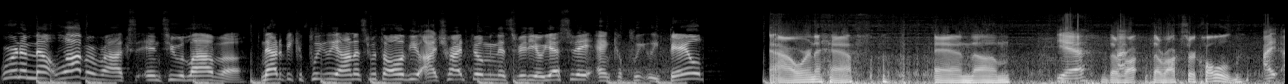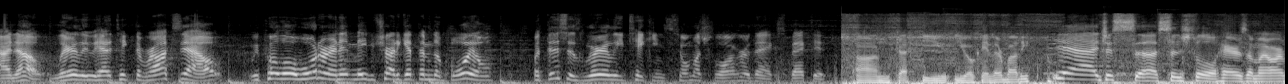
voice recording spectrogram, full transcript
we're gonna melt lava rocks into lava. Now to be completely honest with all of you, I tried filming this video yesterday and completely failed. An Hour and a half, and um, Yeah. the I, ro the rocks are cold. I, I know. Literally, we had to take the rocks out. We put a little water in it, maybe try to get them to boil. But this is literally taking so much longer than expected. Um, Jeff, you you okay there, buddy? Yeah, I just uh, singed the little hairs on my arm.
